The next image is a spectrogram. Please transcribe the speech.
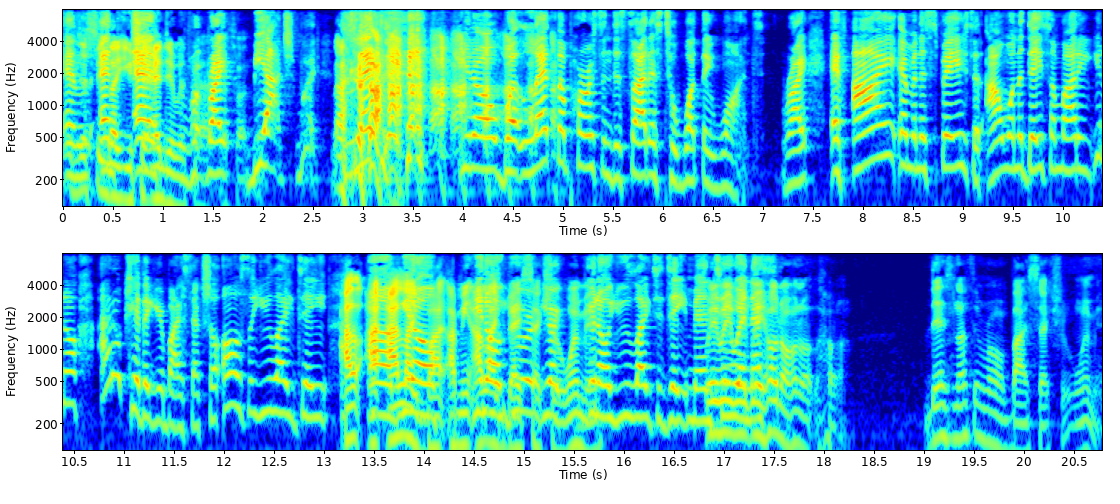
And, just seems like you should end it with that. right, biatch. But let, you know, but let the person decide as to what they want, right? If I am in a space that I want to date somebody, you know, I don't care that you're bisexual. Oh, so you like date? I- I- um, I like know, bi- I mean, I know, like you're- bisexual you're- women. You know, you like to date men Wait, too, wait, wait, and wait. Hold on, hold on, hold on. There's nothing wrong with bisexual women.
